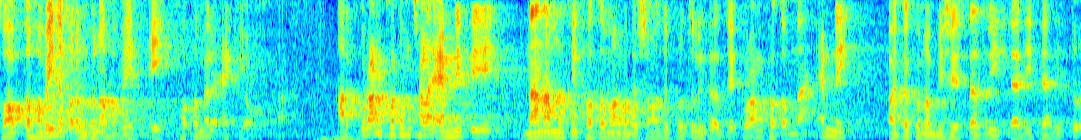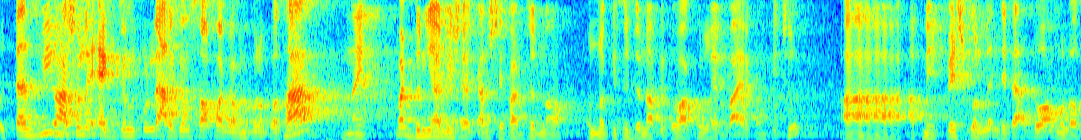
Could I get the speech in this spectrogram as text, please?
সব তো হবেই না, বরং গুণা হবে, এই খতমের একই অবস্থা। আর কোরআন খতম ছাড়া এমনিতে নানামুখী খতম আমাদের সমাজে প্রচলিত আছে। কোরআন খতম না, এমনি হয়তো কোনো বিশেষ তাজবি ইত্যাদি ইত্যাদি। তো তাজবিও আসলে একজন করলে আরেকজন সব পাবে এমন কোনো কথা নাই। বাট দুনিয়া বিষয় কারও শেফার জন্য, অন্য কিছুর জন্য আপনি দোয়া করলেন বা এরকম কিছু আপনি পেশ করলেন যেটা দোয়ামূলক।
